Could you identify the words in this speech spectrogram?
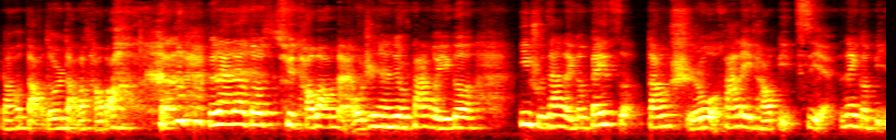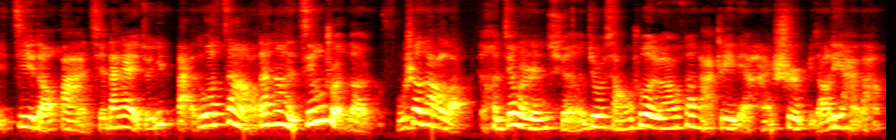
然后导都是导到淘宝，就大家都去淘宝买。我之前就发过一个。艺术家的一个杯子，当时我发了一条笔记，那个笔记的话，其实大概也就一百多赞哦，但它很精准的辐射到了很精准人群，就是小红书的流量算法这一点还是比较厉害的哈，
